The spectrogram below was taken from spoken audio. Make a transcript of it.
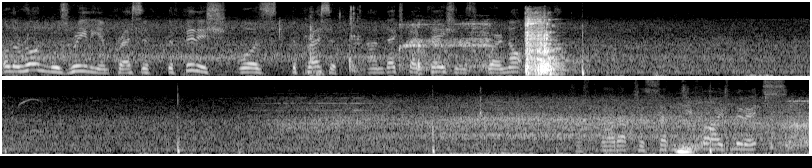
Well, the run was really impressive. The finish was depressive, and expectations were not met. Just about up to 75 minutes.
